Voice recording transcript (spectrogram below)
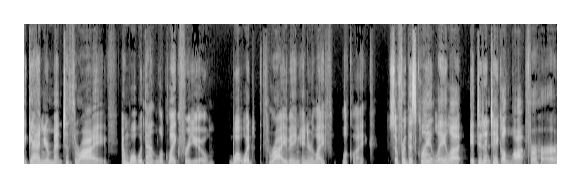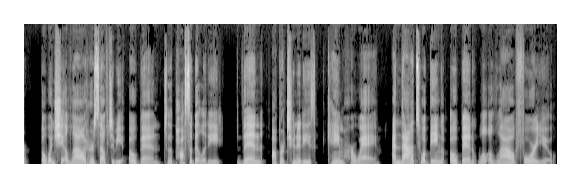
Again, you're meant to thrive. And what would that look like for you? What would thriving in your life look like? So for this client, Layla, it didn't take a lot for her, but when she allowed herself to be open to the possibility, then opportunities came her way. And that's what being open will allow for you.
